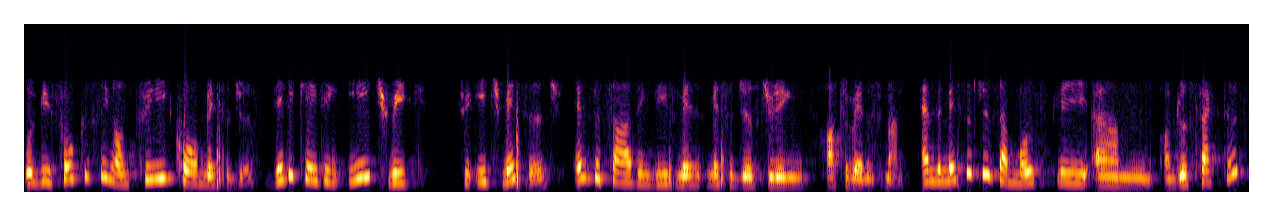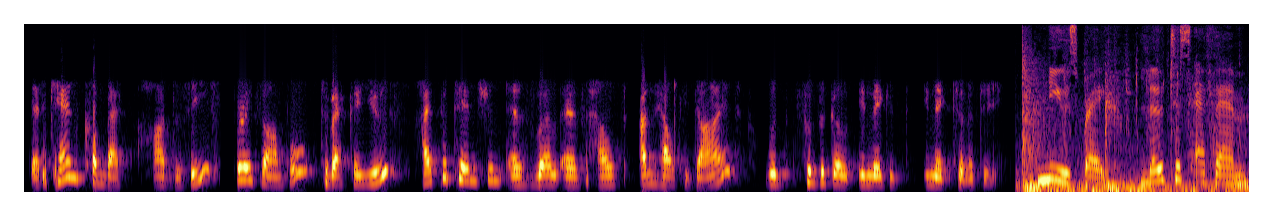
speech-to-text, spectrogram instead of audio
We'll be focusing on three core messages, dedicating each week to each message, emphasizing these me- messages during Heart Awareness Month. And the messages are mostly um, on risk factors that can combat heart disease. For example, tobacco use, hypertension, as well as health, unhealthy diet with physical inactivity. Newsbreak, Lotus FM,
